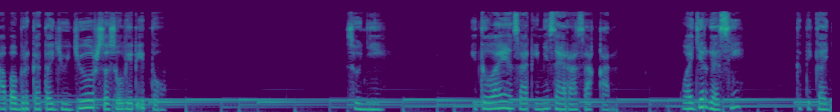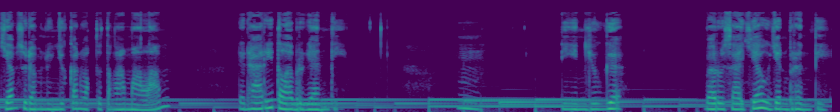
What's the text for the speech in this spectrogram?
Apa berkata jujur sesulit itu? Sunyi. Itulah yang saat ini saya rasakan. Wajar gak sih ketika jam sudah menunjukkan waktu tengah malam dan hari telah berganti? Hmm, dingin juga. Baru saja hujan berhenti.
